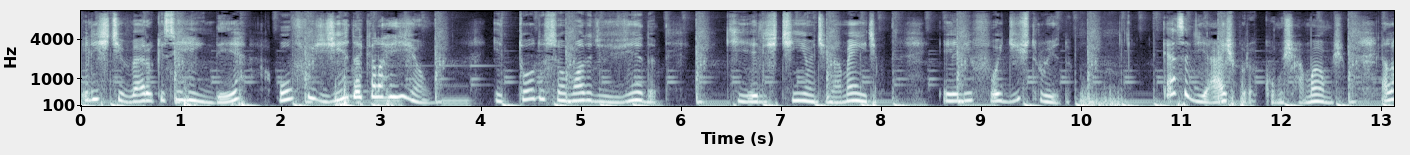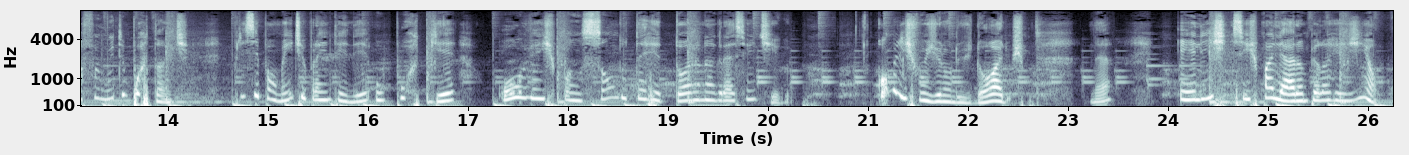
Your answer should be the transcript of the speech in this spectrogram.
Eles tiveram que se render ou fugir daquela região, e todo o seu modo de vida que eles tinham antigamente, ele foi destruído. Essa diáspora, como chamamos, ela foi muito importante, principalmente para entender o porquê houve a expansão do território na Grécia Antiga. Como eles fugiram dos dórios, né, eles se espalharam pela região.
